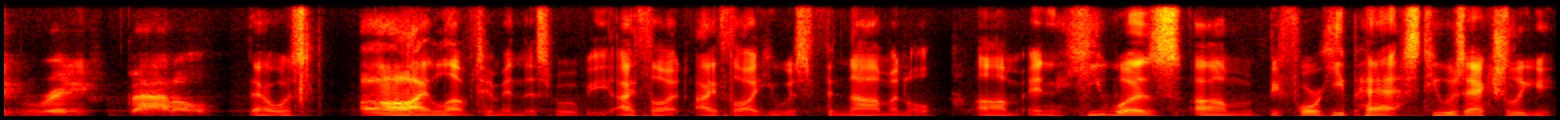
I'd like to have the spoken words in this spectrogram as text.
Getting ready for battle. That was oh, I loved him in this movie. I thought I thought he was phenomenal. Um, and he was um before he passed, he was actually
